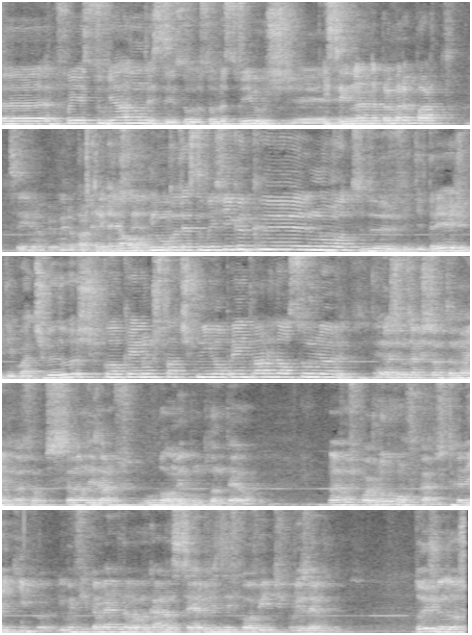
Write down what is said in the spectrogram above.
Uh, foi assobiado ontem, saiu sobre, sobre assobios. É- Isso aí na, na primeira parte. Sim, na primeira parte. 30. é algo que não acontece no Benfica que num lote de 23, 24 jogadores, qualquer um está disponível para entrar e dar o seu melhor. E nós temos a questão também, nós vamos- se analisarmos globalmente um plantel, nós vamos para os não convocados de cada equipa e o Benfica mete na bancada Sérgio e Zivkovic, por exemplo. Dois jogadores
